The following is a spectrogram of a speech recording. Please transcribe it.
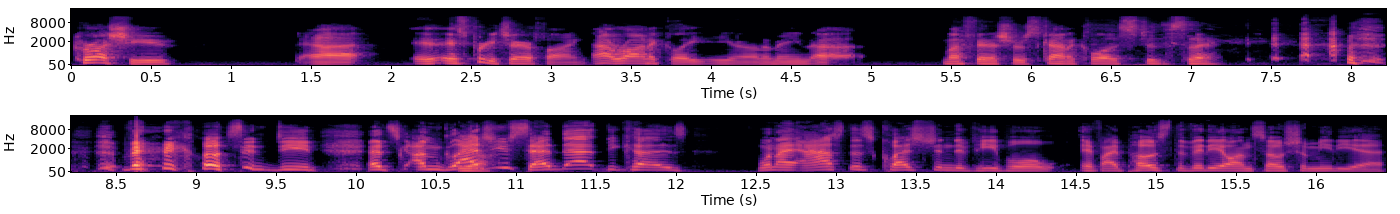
crush you. Uh, it, it's pretty terrifying. Ironically, you know what I mean? Uh, my finisher is kind of close to the same. Very close indeed. I'm glad yeah. you said that because when I ask this question to people, if I post the video on social media,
